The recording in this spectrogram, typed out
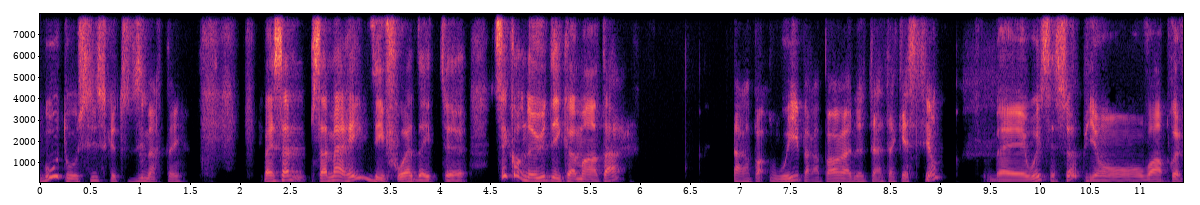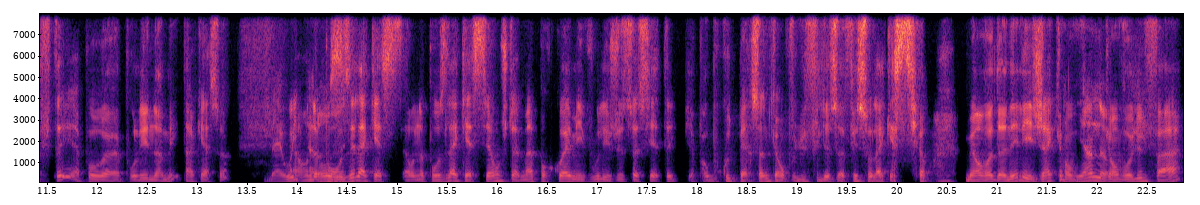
beau, toi aussi, ce que tu dis, Martin. Ben, ça, ça m'arrive des fois d'être. Euh, tu sais qu'on a eu des commentaires? Par rapport, oui, par rapport à ta question. Ben oui, c'est ça. Puis on, va en profiter pour, euh, pour les nommer, tant qu'à ça. Ben oui, on, a posé la on a posé la question justement pourquoi aimez-vous les jeux de société? Il n'y a pas beaucoup de personnes qui ont voulu philosopher sur la question, mais on va donner les gens qui ont, qui ont voulu le faire.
